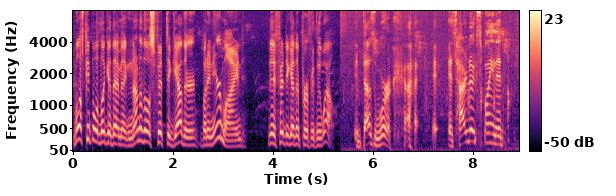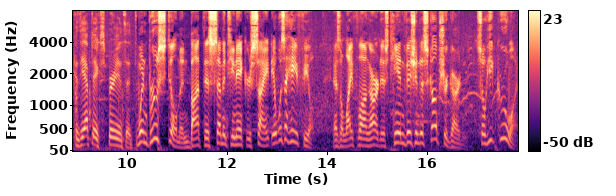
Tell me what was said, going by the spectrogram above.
Most people would look at them and think none of those fit together, but in your mind, they fit together perfectly well. It does work. it's hard to explain it because you have to experience it. When Bruce Stillman bought this 17-acre site, it was a hayfield. As a lifelong artist, he envisioned a sculpture garden, so he grew one.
